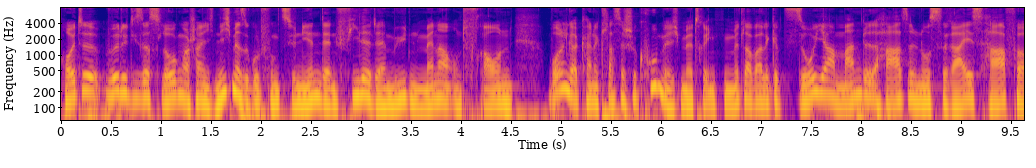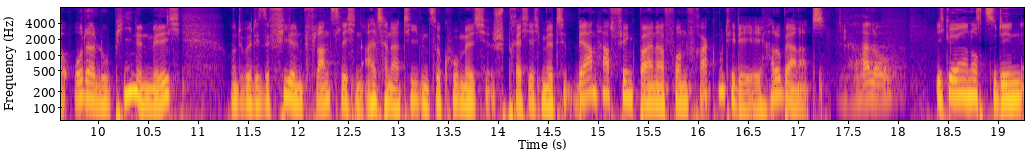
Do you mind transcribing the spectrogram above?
Heute würde dieser Slogan wahrscheinlich nicht mehr so gut funktionieren, denn viele der müden Männer und Frauen wollen gar keine klassische Kuhmilch mehr trinken. Mittlerweile gibt es Soja, Mandel, Haselnuss, Reis, Hafer oder Lupinenmilch. Und über diese vielen pflanzlichen Alternativen zur Kuhmilch spreche ich mit Bernhard Finkbeiner von fragmutti.de. Hallo Bernhard. Hallo. Ich gehöre ja noch zu den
